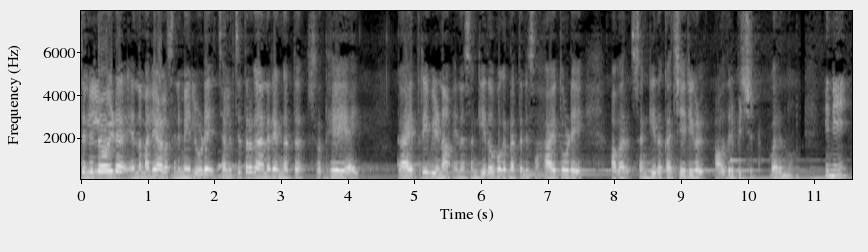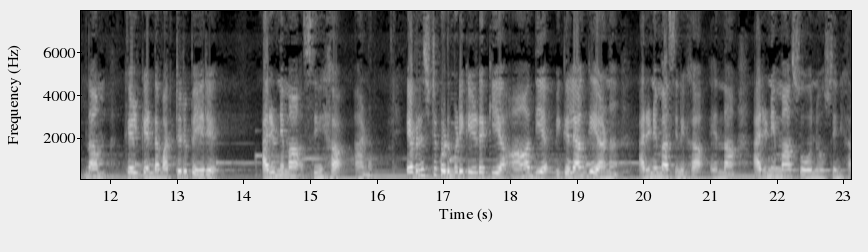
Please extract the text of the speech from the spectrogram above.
സെല്ലുലോയിഡ് എന്ന മലയാള സിനിമയിലൂടെ ചലച്ചിത്രഗാന രംഗത്ത് ശ്രദ്ധേയയായി. ഗായത്രി വീണ എന്ന സംഗീത ഉപകരണത്തിന്റെ സഹായത്തോടെ അവർ സംഗീത കച്ചേരികൾ അവതരിപ്പിച്ചു വരുന്നു. ഇനി നാം കേൾക്കേണ്ട മറ്റൊരു പേര് അരുണിമ സിൻഹ ആണ്. എവറസ്റ്റ് കൊടുമുടി കീഴടക്കിയ ആദ്യ വികലാംഗയാണ് അരുണിമ സിൻഹ എന്ന അരുണിമ സോനു സിൻഹ.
